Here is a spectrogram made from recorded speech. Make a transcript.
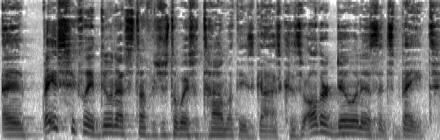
and basically doing that stuff is just a waste of time with these guys because all they're doing is it's bait.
